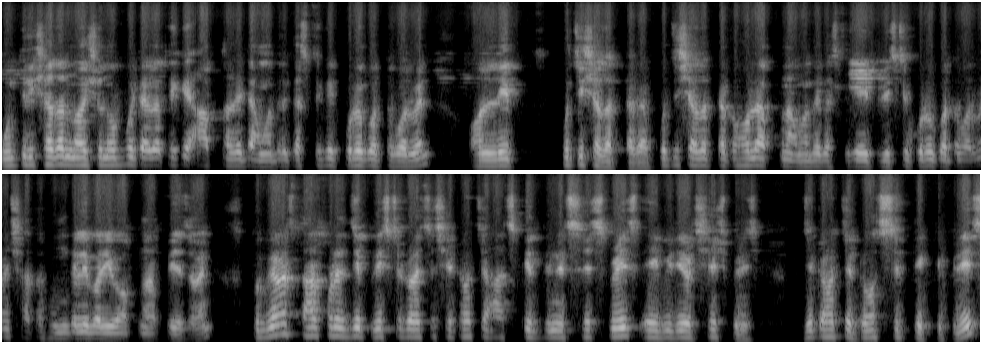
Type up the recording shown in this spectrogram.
উনত্রিশ হাজার নয়শো নব্বই টাকা থেকে আপনারা এটা আমাদের কাছ থেকে করে করতে পারবেন। অনলি পঁচিশ হাজার টাকা। পঁচিশ হাজার টাকা হলে আপনারা আমাদের কাছ থেকে এই ফ্রিজটি করে করতে পারবেন। সাথে হোম ডেলিভারিও আপনারা পেয়ে যাবেন। তো বিয়ার্স তারপরে যে ফ্রিজটি রয়েছে, সেটা হচ্ছে আজকের দিনের শেষ ফ্রিজ এই ভিডিওর শেষ ফ্রিজ যেটা হচ্ছে ডস সিফটি একটি ফ্রিজ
